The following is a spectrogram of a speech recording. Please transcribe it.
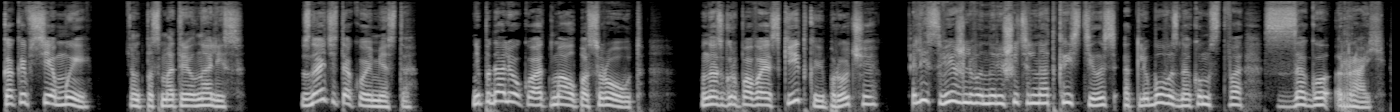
как и все мы», — он посмотрел на Лис. «Знаете такое место? Неподалеку от Малпас-Роуд. У нас групповая скидка и прочее». Лис вежливо, но решительно открестилась от любого знакомства с Загорай.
